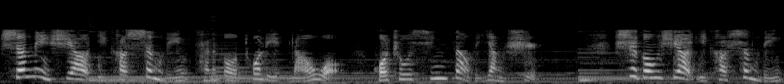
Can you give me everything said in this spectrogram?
生命需要依靠圣灵，才能够脱离老我，活出新造的样式；事工需要依靠圣灵，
